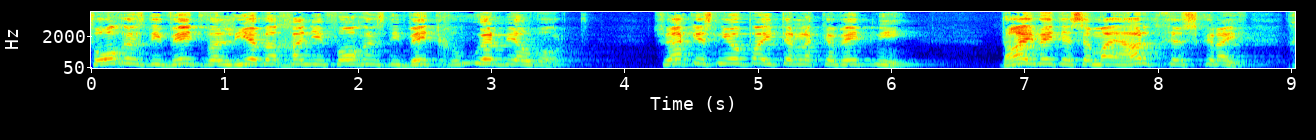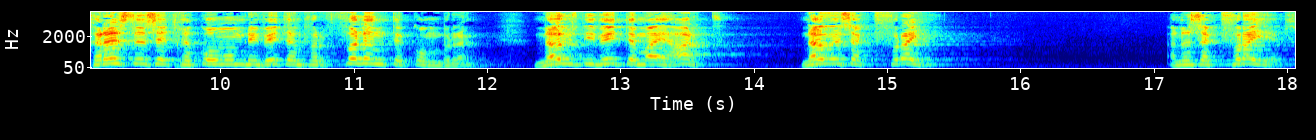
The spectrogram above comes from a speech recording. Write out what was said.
volgens die wet wil lewe, gaan jy volgens die wet geoordeel word. So ek is nie op uiterlike wet nie. Daai wet is in my hart geskryf. Christus het gekom om die wet in vervulling te kom bring. Nou is die wet in my hart. Nou is ek vry. En as ek vry is,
